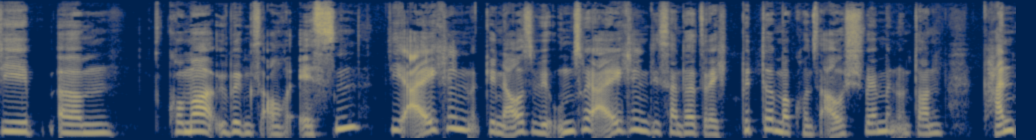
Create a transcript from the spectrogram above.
die ähm, kann man übrigens auch essen, die Eicheln, genauso wie unsere Eicheln. Die sind halt recht bitter, man kann es ausschwemmen und dann kann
